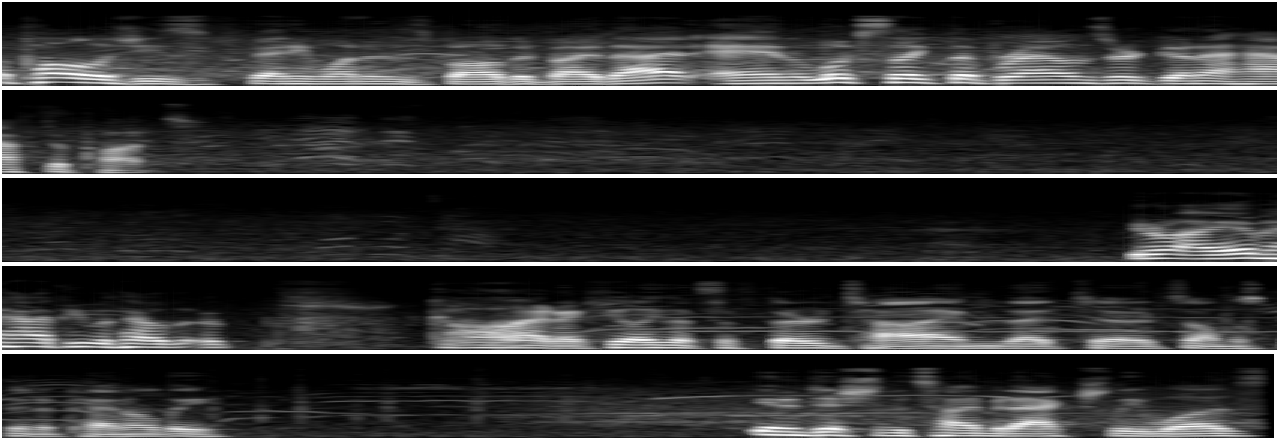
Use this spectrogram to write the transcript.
Apologies if anyone is bothered by that, and it looks like the Browns are going to have to punt. You know, I am happy with how the God, I feel like that's the third time that uh, it's almost been a penalty. In addition to the time it actually was.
